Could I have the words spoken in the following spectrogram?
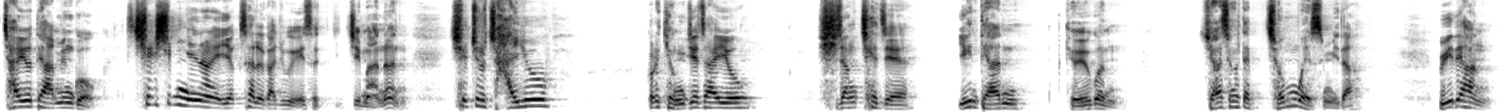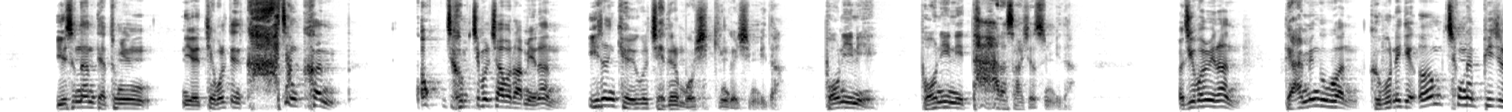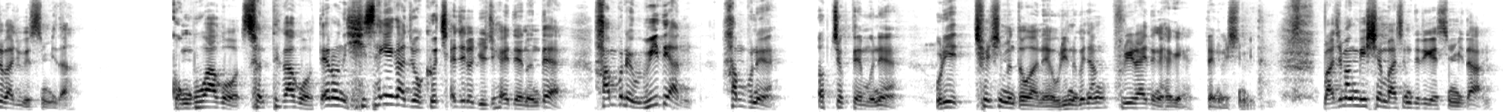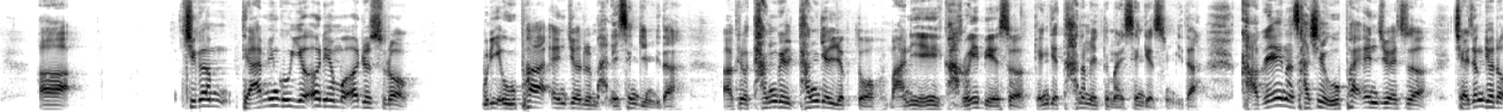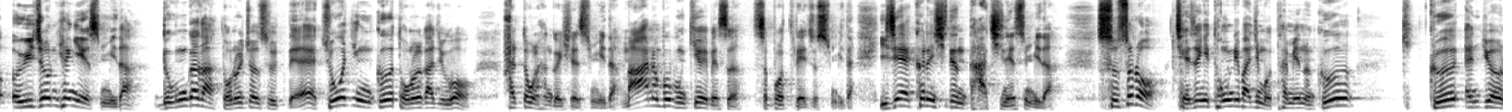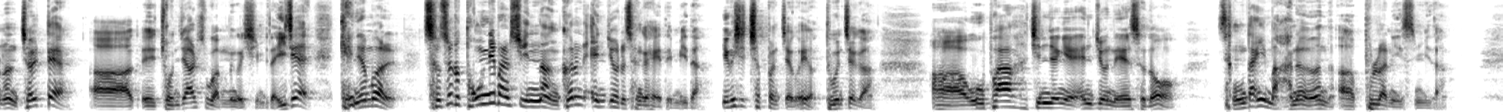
자유 대한민국 70년의 역사를 가지고 있었지만은 실제로 자유, 그리고 경제 자유, 시장 체제, 이에 대한 교육은 제가 생각할 때 전무했습니다. 위대한 이승만 대통령이 제가 볼 때는 가장 큰 꼭 점집을 잡으라면은 이런 교육을 제대로 못 시킨 것입니다. 본인이, 본인이 다 알아서 하셨습니다. 어찌 보면은 대한민국은 그분에게 엄청난 빚을 가지고 있습니다. 공부하고 선택하고 때로는 희생해가지고 그 체제를 유지해야 되는데 한 분의 위대한 한 분의 업적 때문에 우리 70년 동안에 우리는 그냥 free riding 하게 된 것입니다. 마지막 미션 말씀드리겠습니다. 아, 지금 대한민국이 어려우면 어려울수록 우리 우파 NGO를 많이 생깁니다. 아, 그리고 단결, 단결력도 많이 과거에 비해서 굉장히 단합력도 많이 생겼습니다. 과거에는 사실 우파 NGO에서 재정적으로 의존형이었습니다. 누군가가 돈을 줬을 때 주어진 그 돈을 가지고 활동을 한 것이었습니다. 많은 부분 기업에서 support를 해줬습니다. 이제 그런 시대는 다 지냈습니다. 스스로 재정이 독립하지 못하면 그 그 NGO는 절대 어, 존재할 수가 없는 것입니다. 이제 개념을 스스로 독립할 수 있는 그런 NGO를 생각해야 됩니다. 이것이 첫 번째고요. 두 번째가 어, 우파 진영의 NGO 내에서도 상당히 많은 어, 분란이 있습니다.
